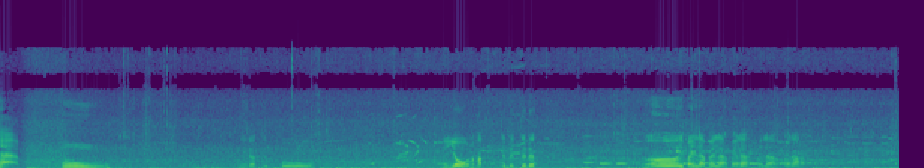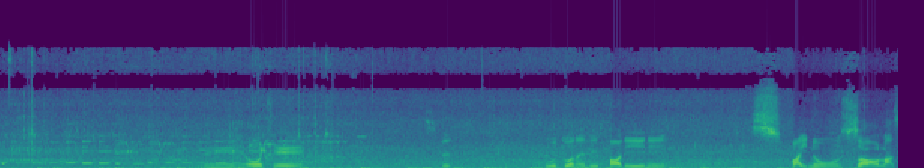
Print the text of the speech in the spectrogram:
แคบปู นี่ก็คือปูโยกนะครับตึ๊ดตึ๊ดเอ้ย ไปแล้วไปแล้วไปแล้วไปแล้วไปแล้วนี่ โอเคดูตัวไหนดีพอดีนี่ Spinosaurus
